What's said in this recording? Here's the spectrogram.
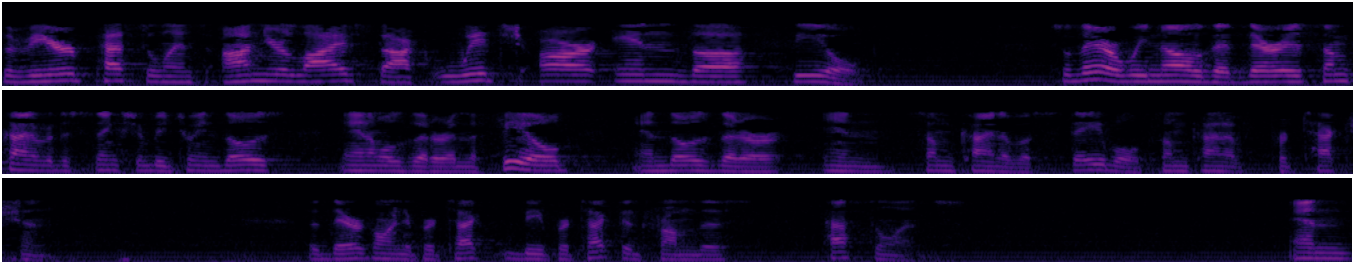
severe pestilence on your livestock which are in the field. So, there we know that there is some kind of a distinction between those animals that are in the field and those that are in some kind of a stable, some kind of protection. That they're going to protect, be protected from this pestilence. And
